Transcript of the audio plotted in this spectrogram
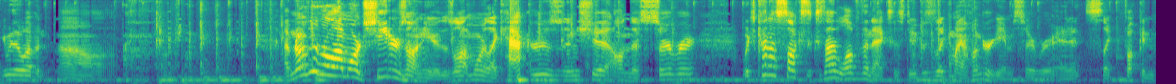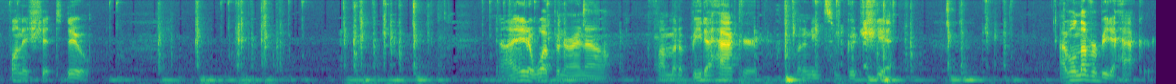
Give me the weapon. Oh. I've noticed there's a lot more cheaters on here. There's a lot more like hackers and shit on this server. Which kind of sucks because I love the Nexus, dude. This is like my Hunger Games server and it's like fucking fun as shit to do. I need a weapon right now. If I'm gonna beat a hacker, I'm gonna need some good shit. I will never beat a hacker.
